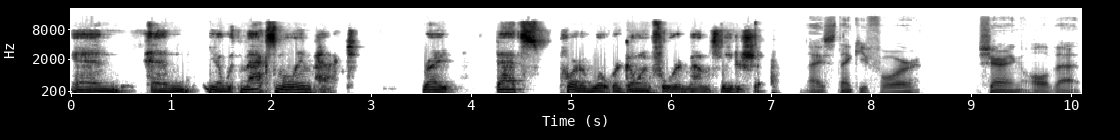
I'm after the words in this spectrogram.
and and you know with maximal impact, right? That's part of what we're going for in Boundless Leadership. Nice. Thank you for sharing all of that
